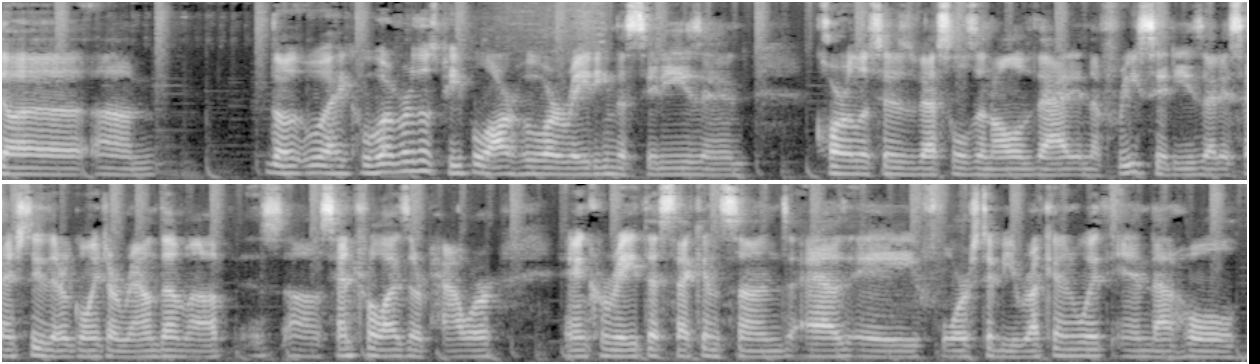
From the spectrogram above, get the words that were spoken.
the um, the like whoever those people are who are raiding the cities and Corlys's vessels and all of that in the free cities. That essentially they're going to round them up, uh, centralize their power, and create the second sons as a force to be reckoned with in that whole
